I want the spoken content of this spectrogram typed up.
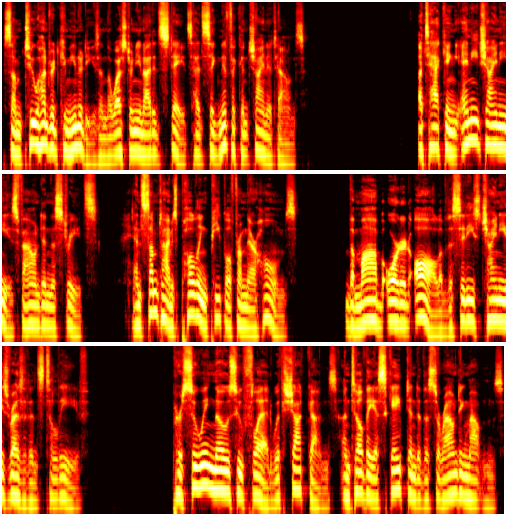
some 200 communities in the western United States had significant Chinatowns. Attacking any Chinese found in the streets, and sometimes pulling people from their homes. The mob ordered all of the city's Chinese residents to leave. Pursuing those who fled with shotguns until they escaped into the surrounding mountains,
